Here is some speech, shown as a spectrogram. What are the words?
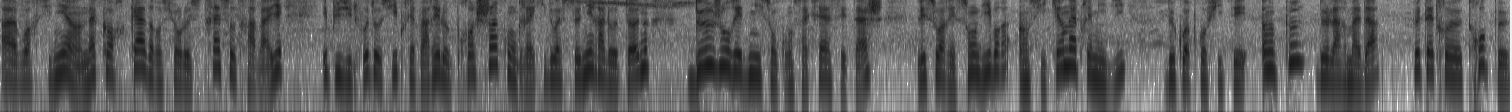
à avoir signé un accord cadre sur le stress au travail. Et puis il faut aussi préparer le prochain congrès qui doit se tenir à l'automne. Deux jours et demi sont consacrés à ces tâches. Les soirées sont libres ainsi qu'un après-midi. De quoi profiter un peu de l'armada peut-être trop peu,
